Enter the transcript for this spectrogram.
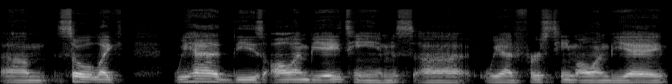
Um, so like we had these all NBA teams. Uh, we had first team all NBA.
